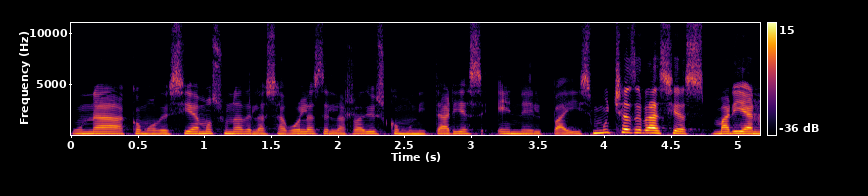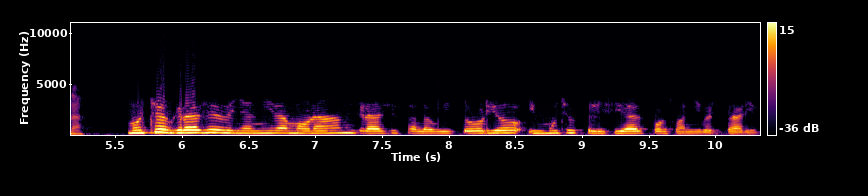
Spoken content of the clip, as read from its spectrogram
una, como decíamos, una de las abuelas de las radios comunitarias en el país. Muchas gracias, Mariana. Muchas gracias, Deyanira Morán, gracias al auditorio y muchas felicidades por su aniversario.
